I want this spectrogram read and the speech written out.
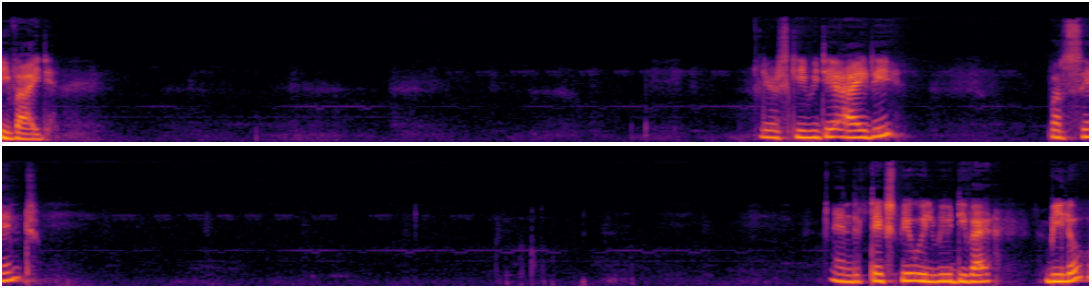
divide. Let's give it a id percent. And the text view will be divide below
